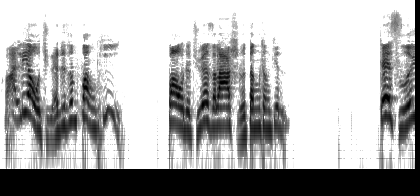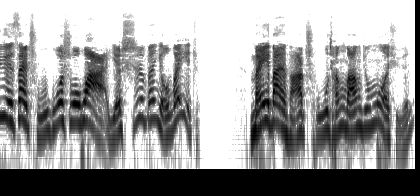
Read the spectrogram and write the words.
啊撂蹶子这放屁，抱着橛子拉屎登上进了。这子玉在楚国说话也十分有位置，没办法，楚成王就默许了。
